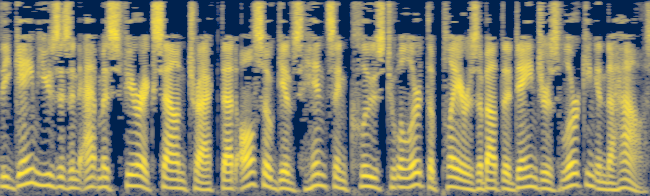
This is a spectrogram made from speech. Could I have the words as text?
The game uses an atmospheric soundtrack that also gives hints and clues to alert the players about the dangers lurking in the house.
